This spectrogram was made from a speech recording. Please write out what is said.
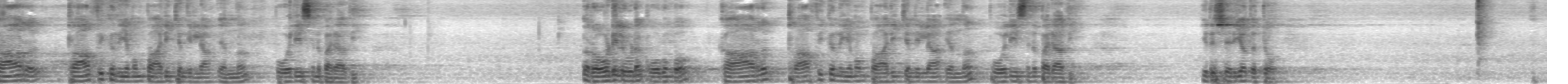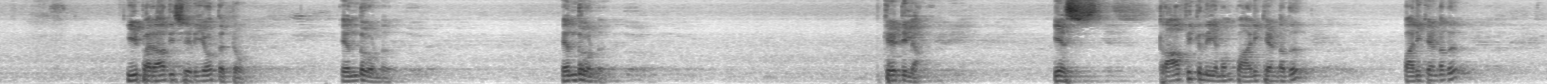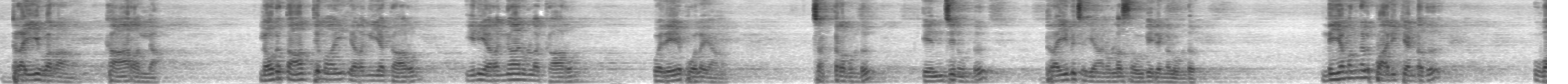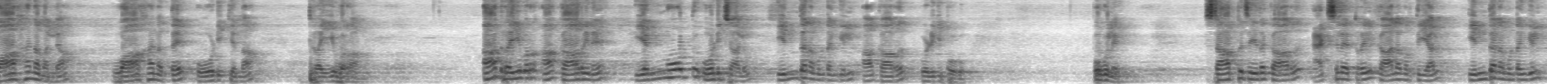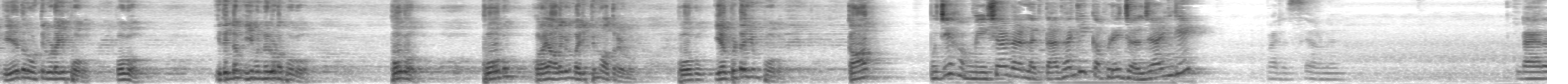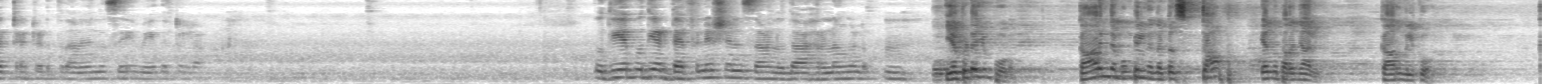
കാറ് ട്രാഫിക് നിയമം പാലിക്കുന്നില്ല എന്ന് പോലീസിന് പരാതി. റോഡിലൂടെ പോകുമ്പോൾ കാറ് ട്രാഫിക് നിയമം പാലിക്കുന്നില്ല എന്ന് പോലീസിന് പരാതി. ഇത് ശരിയോ തെറ്റോ? ഈ പരാതി ശരിയോ തെറ്റോ? എന്തുകൊണ്ട്? എന്തുകൊണ്ട്? കേട്ടില്ല. യെസ്. ട്രാഫിക് നിയമം പാലിക്കേണ്ടത് പാലിക്കേണ്ടത് ഡ്രൈവറാണ് കാറല്ല. ലോകത്ത് ആദ്യമായി ഇറങ്ങിയ കാറും ഇനി ഇറങ്ങാനുള്ള കാറും ഒരേപോലെയാണ്. ചക്രമുണ്ട് എഞ്ചിനുണ്ട് ഡ്രൈവ് ചെയ്യാനുള്ള സൗകര്യങ്ങളുണ്ട്. നിയമങ്ങൾ പാലിക്കേണ്ടത് വാഹനമല്ല വാഹനത്തെ ഓടിക്കുന്ന ഡ്രൈവറാണ് ആ ഡ്രൈവർ ആ കാറിനെ എങ്ങോട്ട് ഓടിച്ചാലും ഇന്ധനമുണ്ടെങ്കിൽ ആ കാറ് ഒഴുകിപ്പോകും പോകൂലേ സ്റ്റാർട്ട് ചെയ്ത കാറ് ആക്സിലേറ്ററിൽ കാലമർത്തിയാൽ ഇന്ധനമുണ്ടെങ്കിൽ ഏത് റോട്ടിലൂടെയും പോകും പോകോ ഇതിന്റെ ഈ മുന്നിലൂടെ പോകോ പോകോ പോകും കുറെ ആളുകൾ മരിക്കുന്നു മാത്രമേ ഉള്ളൂ പോകും എവിടെയും പോകും കാർ मुझे हमेशा डर लगता था कि कपड़े जल जाएंगे പരസ്യമാണ് ഡയറക്റ്റ് ആയിട്ട് എടുത്തതാണ്. ഞാൻ സേവ് ചെയ്തിട്ടില്ല. പുതിയ പുതിയ ഡെഫിനിഷൻസ് ആണ് ഉദാഹരണങ്ങൾ. എവിടെയും പോകും കാറിന്റെ മുമ്പിൽ നിന്നിട്ട് സ്റ്റോപ്പ് എന്ന് പറഞ്ഞാൽ കാർ നിൽക്കുമോ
